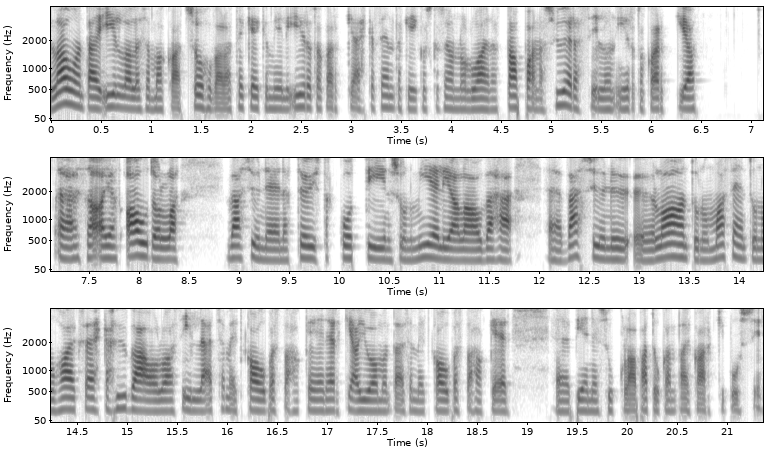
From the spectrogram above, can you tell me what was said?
lauantai-illalla sä makaat sohvalla, tekeekö mieli irtokarkkia ehkä sen takia, koska se on ollut aina tapana syödä silloin irtokarkkia, sä ajat autolla väsyneenä töistä kotiin, sun mieliala on vähän väsynyt, laantunut, masentunut, haeksi ehkä hyvää oloa sillä, että sä meet kaupasta hakee energiajuoman tai sä meet kaupasta hakee pienen suklaapatukan tai karkkipussin.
